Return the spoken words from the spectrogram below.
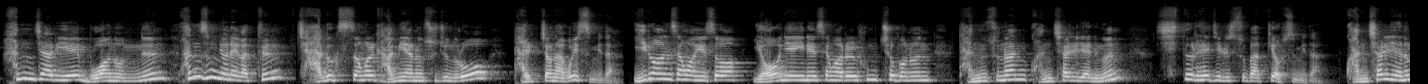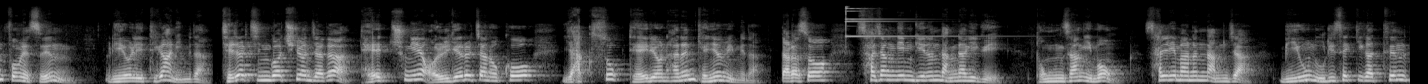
한 자리에 모아놓는 환승연애 같은 자극성을 가미하는 수준으로 발전하고 있습니다. 이러한 상황에서 연예인의 생활을 훔쳐보는 단순한 관찰 예능은 시들해질 수밖에 없습니다. 관찰 예능 포맷은 리얼리티가 아닙니다. 제작진과 출연자가 대충의 얼개를 짜놓고 약속 대련하는 개념입니다. 따라서 사장님 귀는 당나귀 귀, 동상이몽, 살림하는 남자, 미운 우리 새끼 같은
